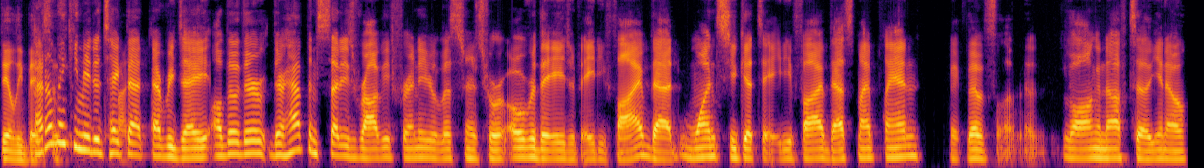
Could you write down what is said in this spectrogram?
daily basis. I don't think you need to take that every day. Although there there have been studies, Robbie, for any of your listeners who are over the age of 85, that once you get to 85, that's my plan. Like live uh, long enough to, you know,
